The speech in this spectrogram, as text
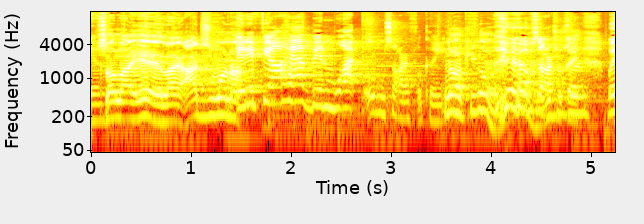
yeah. So like, yeah, like I just want to, And if y'all have been watching, oh, I'm sorry for cutting. No, keep going. I'm sorry for cutting. But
